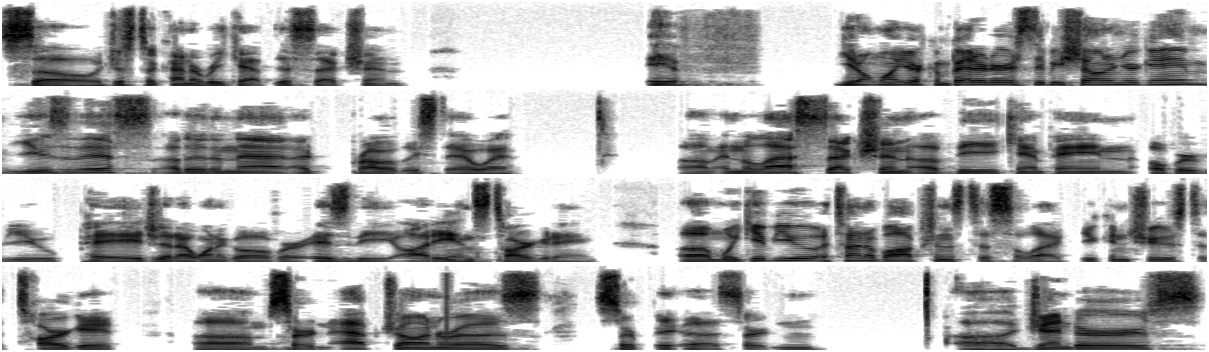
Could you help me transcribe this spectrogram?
So just to kind of recap this section, if you don't want your competitors to be shown in your game, use this. Other than that, I'd probably stay away. Um, and the last section of the campaign overview page that I want to go over is the audience targeting. Um, we give you a ton of options to select. You can choose to target um, certain app genres, cer- uh, certain uh, genders,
